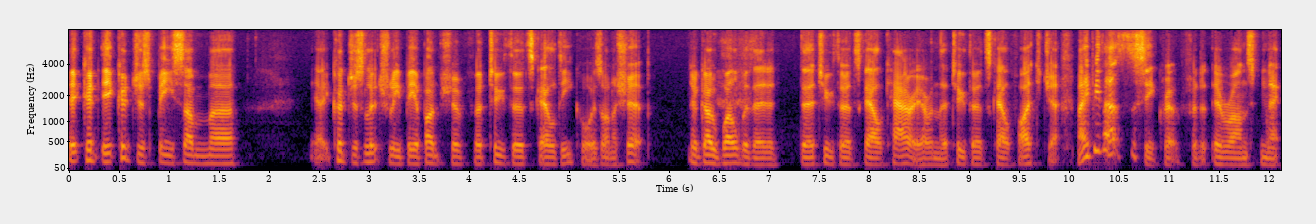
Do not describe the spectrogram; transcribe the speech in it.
It could it could just be some. Uh, yeah, it could just literally be a bunch of uh, two thirds scale decoys on a ship. It'd go well with their their two thirds scale carrier and their two thirds scale fighter jet. Maybe that's the secret for Iran's ne-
